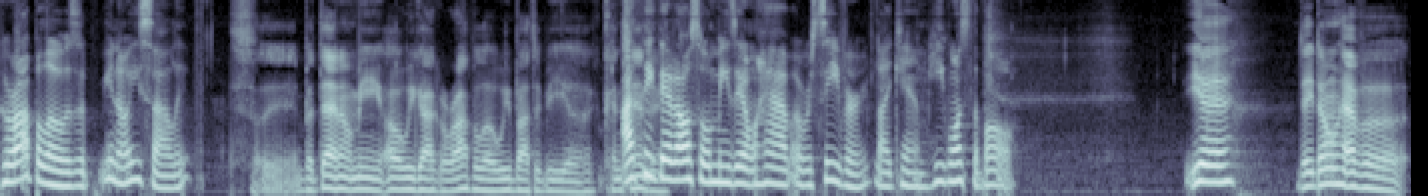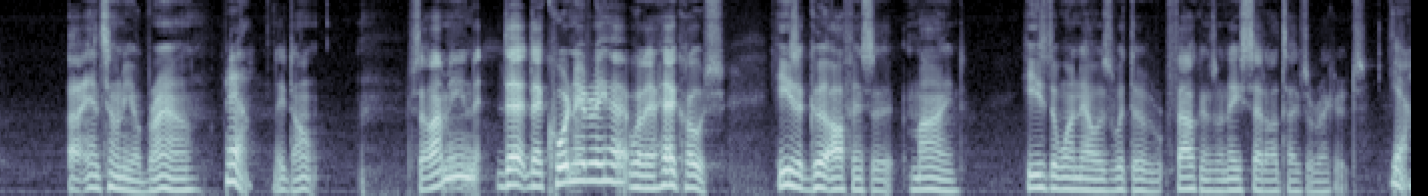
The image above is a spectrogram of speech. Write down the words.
Garoppolo is a you know he's solid. So, but that don't mean oh we got Garoppolo, we about to be a contender. I think that also means they don't have a receiver like him. He wants the ball. yeah, they don't have a, a Antonio Brown. Yeah. They don't. So I mean that that coordinator they had, well, their head coach, he's a good offensive mind. He's the one that was with the Falcons when they set all types of records. Yeah.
